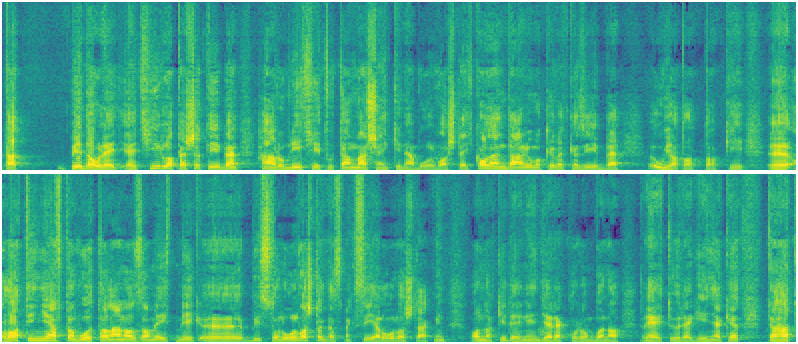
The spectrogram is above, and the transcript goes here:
tehát Például egy, egy hírlap esetében három-négy hét után már senki nem olvasta. Egy kalendárium a következő évben újat adtak ki. A latin nyelvtan volt talán az, amelyet még bizton olvastak, de azt meg széjjel olvasták, mint annak idején én gyerekkoromban a rejtőregényeket. Tehát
